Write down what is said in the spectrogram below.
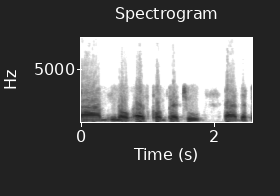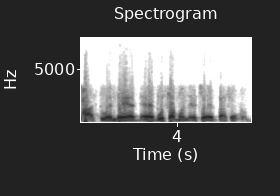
Um, you know, as compared to uh, the past when they had uh, Samuel Eto'o at Barcelona.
